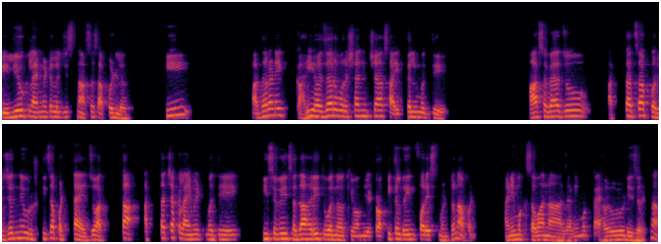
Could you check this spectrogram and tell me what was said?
पेलिओ क्लायमेटॉलॉजिस्टना असं सापडलं की साधारण एक काही हजार वर्षांच्या सायकलमध्ये हा सगळा जो आत्ताचा पर्जन्य वृष्टीचा पट्टा आहे जो आत्ता आत्ताच्या क्लायमेटमध्ये ही सगळी सदाहरित वन किंवा म्हणजे ट्रॉपिकल रेन फॉरेस्ट म्हणतो ना आपण. आणि मग सवानाज आणि मग काय हळूहळू डेझर्ट ना.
